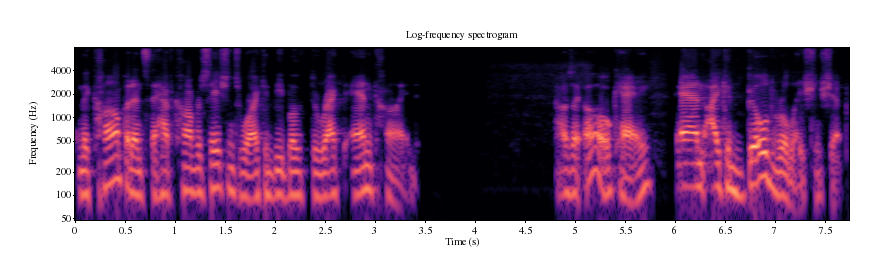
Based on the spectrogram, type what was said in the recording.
and the competence to have conversations where I could be both direct and kind? I was like, oh, okay. And I could build relationship,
